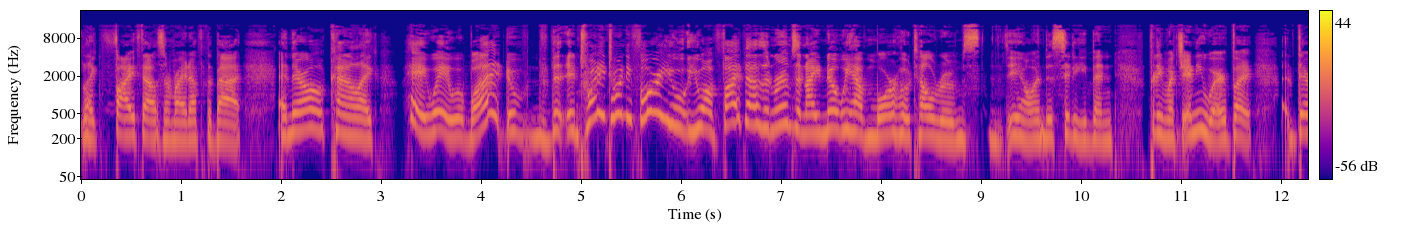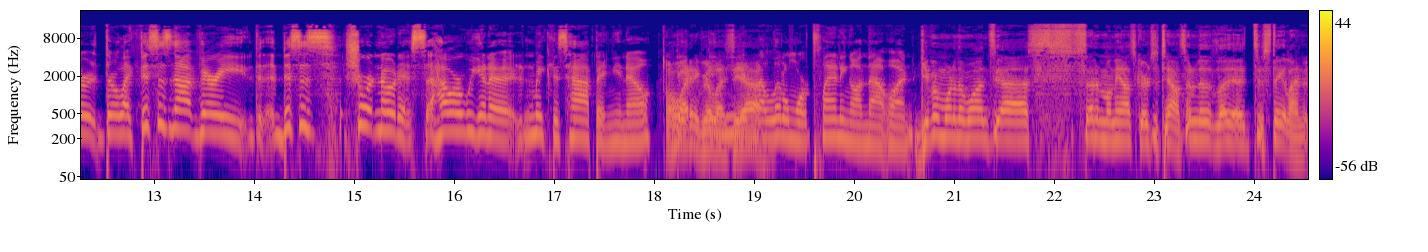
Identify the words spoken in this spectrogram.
like 5000 right off the bat. And they're all kind of like hey wait what in 2024 you you want 5000 rooms and I know we have more hotel rooms you know in the city than pretty much anywhere but they're they're like this is not very this is short notice how are we going to make this happen you know Oh, I didn't realize, yeah. a little more planning on that one Give him one of the ones. Uh, send him on the outskirts of town. Send him to, uh, to State Line to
